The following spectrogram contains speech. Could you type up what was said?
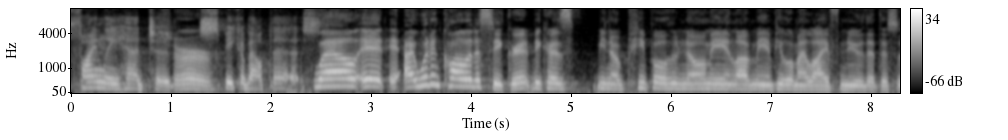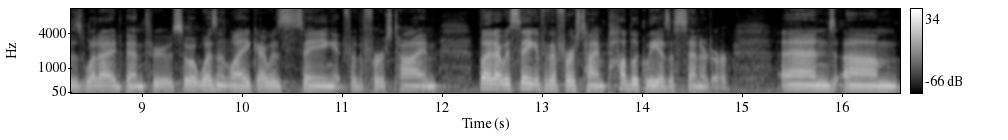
finally had to sure. speak about this. Well, it, it, I wouldn't call it a secret because you know people who know me and love me and people in my life knew that this is what I'd been through. So it wasn't like I was saying it for the first time, but I was saying it for the first time publicly as a senator. And um,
